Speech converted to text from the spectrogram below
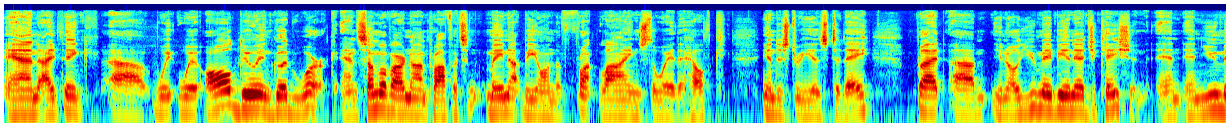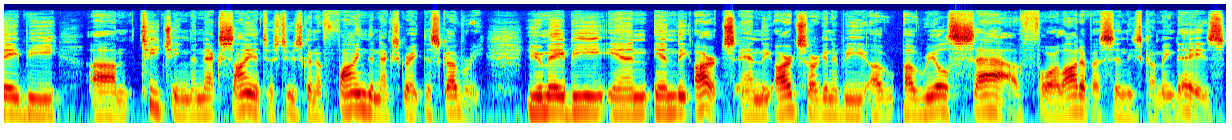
and I think uh, we, we're all doing good work. And some of our nonprofits may not be on the front lines the way the health industry is today, but um, you know, you may be in education, and and you may be um, teaching the next scientist who's going to find the next great discovery. You may be in, in the arts, and the arts are going to be a, a real salve for a lot of us in these coming days,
